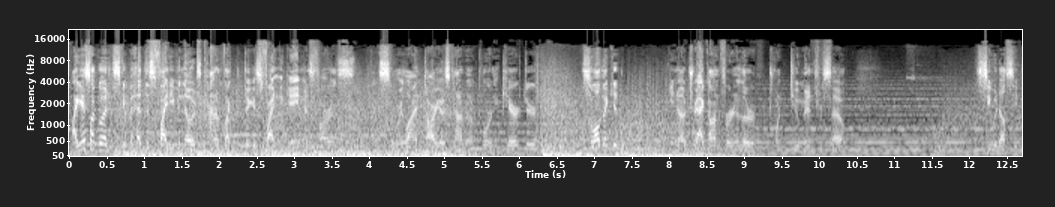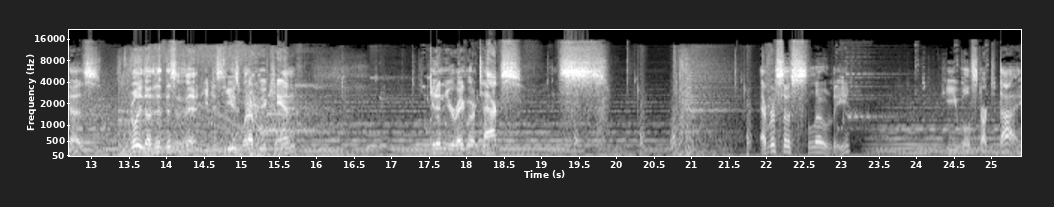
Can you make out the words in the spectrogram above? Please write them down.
I guess I'll go ahead and skip ahead this fight, even though it's kind of like the biggest fight in the game as far as like storyline. Dario's kind of an important character, so I'll make it, you know, drag on for another 22 minutes or so. See what else he does. Really, though, th- this is it. You just use whatever you can, get into your regular attacks, ever so slowly, he will start to die.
